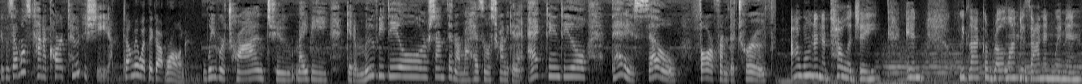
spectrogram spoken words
It was almost kind of cartoonishy. Tell me what they got wrong. We were trying to maybe get a movie deal or something, or my husband was trying to get an acting deal. That is so far from the truth. I want an apology, and we'd like a role on Designing Women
